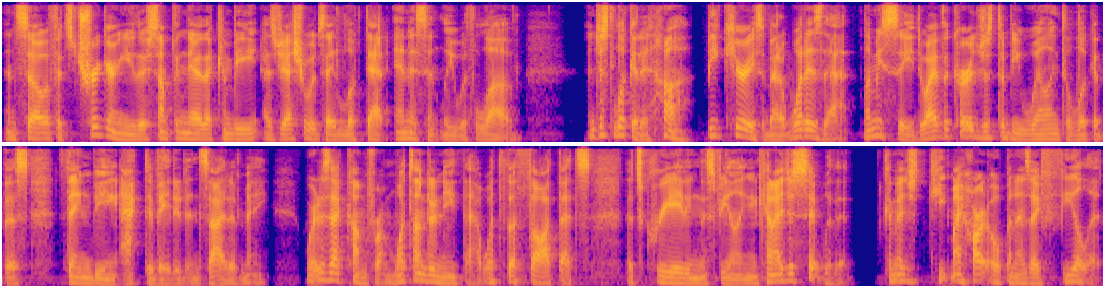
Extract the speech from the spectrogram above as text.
And so if it's triggering you, there's something there that can be, as Jeshua would say, looked at innocently with love. And just look at it, huh? Be curious about it. What is that? Let me see. Do I have the courage just to be willing to look at this thing being activated inside of me? Where does that come from? What's underneath that? What's the thought that's that's creating this feeling? And can I just sit with it? Can I just keep my heart open as I feel it?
